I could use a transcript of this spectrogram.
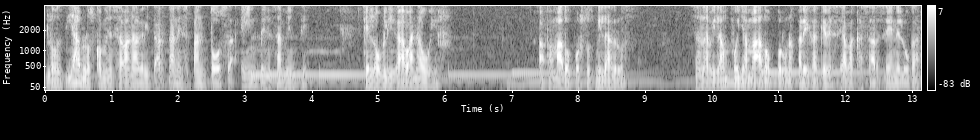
los diablos comenzaban a gritar tan espantosa e intensamente que lo obligaban a huir. Afamado por sus milagros, San Avilán fue llamado por una pareja que deseaba casarse en el lugar.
